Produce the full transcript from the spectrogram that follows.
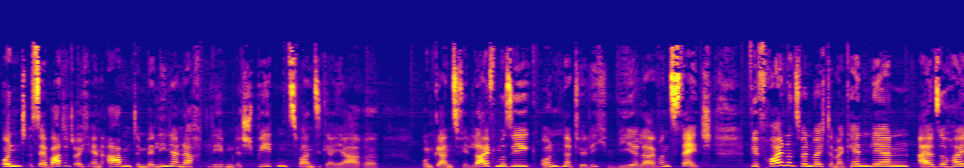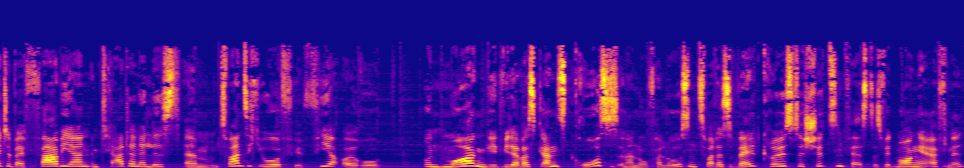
Und es erwartet euch ein Abend im Berliner Nachtleben der späten 20er Jahre und ganz viel Live-Musik und natürlich wir live on stage. Wir freuen uns, wenn wir euch da mal kennenlernen. Also heute bei Fabian im Theater in der List ähm, um 20 Uhr für 4 Euro. Und morgen geht wieder was ganz Großes in Hannover los, und zwar das weltgrößte Schützenfest. Das wird morgen eröffnet.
